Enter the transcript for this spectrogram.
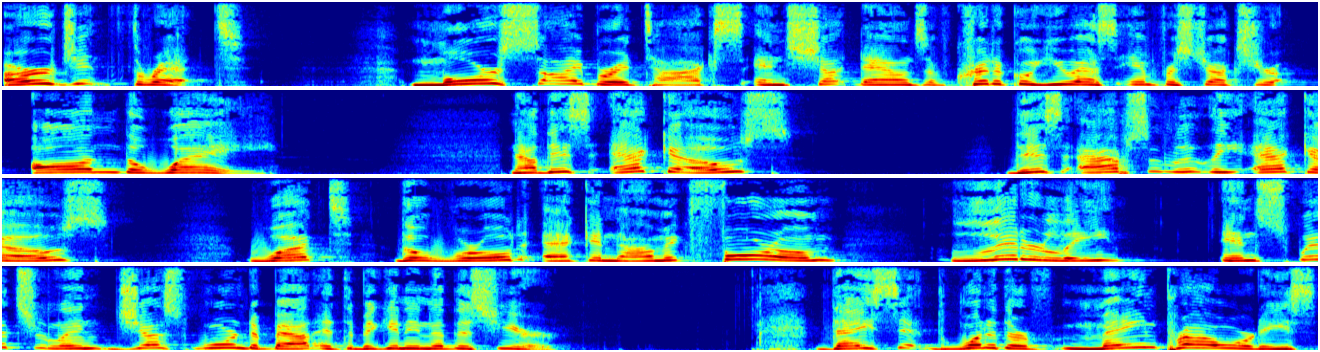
Urgent threat. More cyber attacks and shutdowns of critical U.S. infrastructure on the way. Now, this echoes, this absolutely echoes what the World Economic Forum literally in Switzerland just warned about at the beginning of this year. They said one of their main priorities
